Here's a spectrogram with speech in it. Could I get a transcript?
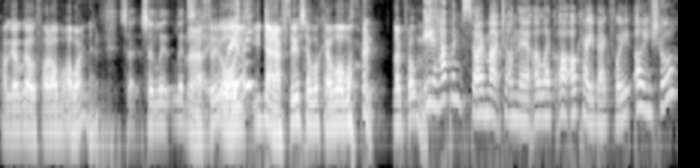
I'll go go if I, I won't then. So, so let, let's I don't have say to, or Really? you, you don't have to. So okay, well, I won't. No problem. It happens so much on there. I like, "Oh, I'll carry a bag for you." Oh, you sure?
